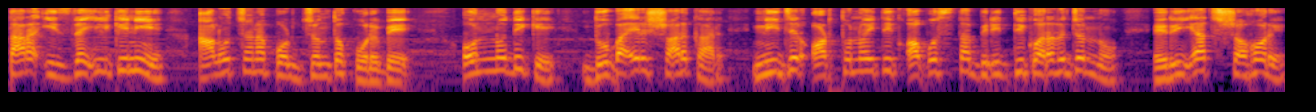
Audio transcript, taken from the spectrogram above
তারা ইসরায়েলকে নিয়ে আলোচনা পর্যন্ত করবে। অন্যদিকে দুবাইয়ের সরকার নিজের অর্থনৈতিক অবস্থা বৃদ্ধি করার জন্য রিয়াদ শহরে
